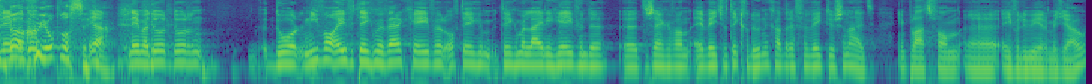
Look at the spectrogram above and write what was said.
Wel maar een goede oplossing. ja, nee, maar door, door een. Door in ieder geval even tegen mijn werkgever of tegen, tegen mijn leidinggevende eh, te zeggen van... eh, weet je wat ik ga doen? Ik ga er even een week tussenuit. In plaats van eh, evalueren met jou.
